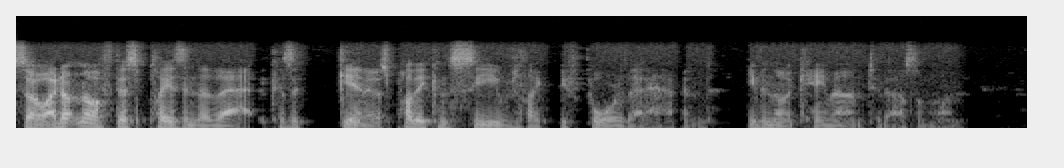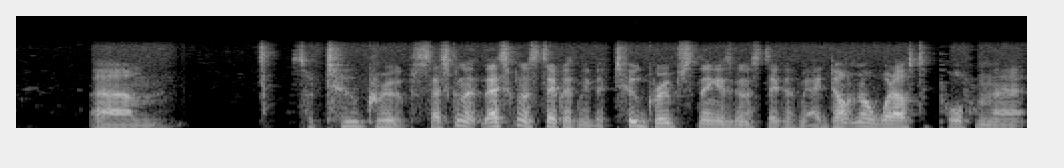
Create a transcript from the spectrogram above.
So I don't know if this plays into that because again, it was probably conceived like before that happened, even though it came out in 2001. Um, so two groups. That's gonna that's gonna stick with me. The two groups thing is gonna stick with me. I don't know what else to pull from that,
